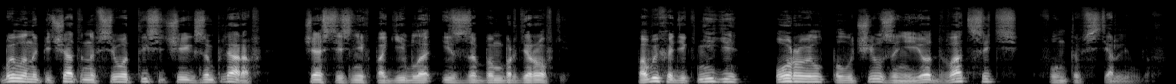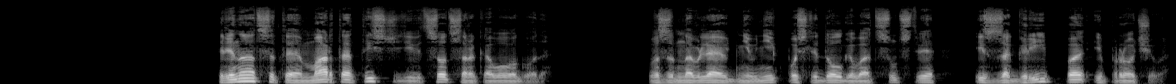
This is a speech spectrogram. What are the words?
Было напечатано всего тысячи экземпляров, часть из них погибла из-за бомбардировки. По выходе книги Оруэлл получил за нее 20 фунтов стерлингов. 13 марта 1940 года. Возобновляю дневник после долгого отсутствия из-за гриппа и прочего.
